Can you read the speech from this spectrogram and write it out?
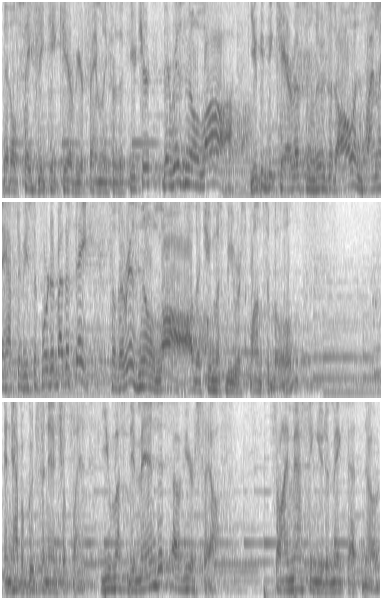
that'll safely take care of your family for the future. There is no law. You could be careless and lose it all and finally have to be supported by the state. So there is no law that you must be responsible and have a good financial plan. You must demand it of yourself. So I'm asking you to make that note.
